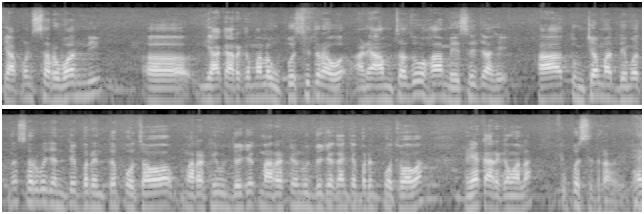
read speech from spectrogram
की आपण सर्वांनी या कार्यक्रमाला उपस्थित राहावं आणि आमचा जो हा मेसेज आहे हा तुमच्या माध्यमातून सर्व जनतेपर्यंत पोचावा मराठी उद्योजक महाराष्ट्रीयन उद्योजकांच्यापर्यंत पोचवावा आणि या कार्यक्रमाला उपस्थित राहावे. थँक्यू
